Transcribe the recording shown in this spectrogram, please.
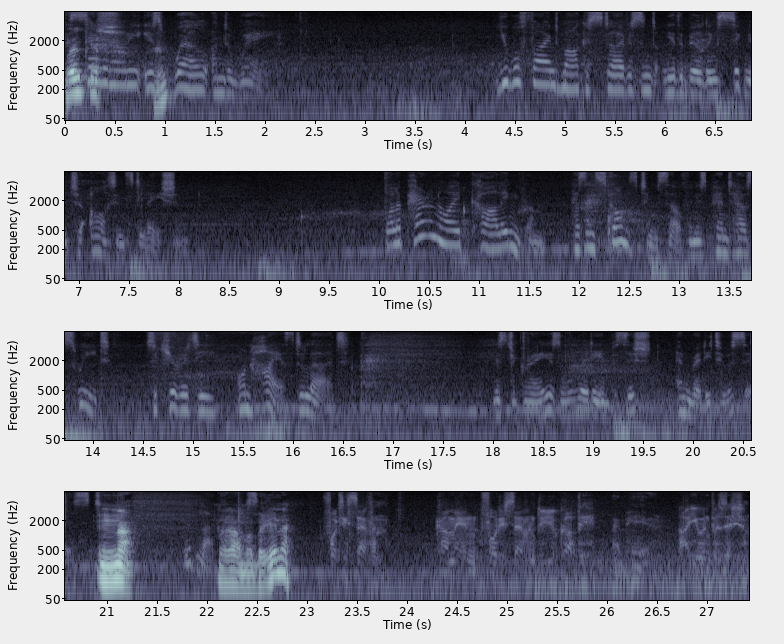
leuk is Huh? Well underway. You will find Marcus Stuyvesant near the building's signature art installation. While a paranoid Carl Ingram has ensconced himself in his penthouse suite, security on highest alert. Mr. Gray is already in position and ready to assist. No. Good luck. dan gaan we 47. beginnen. 47. Come in. 47, do you copy? I'm here. Are you in position?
